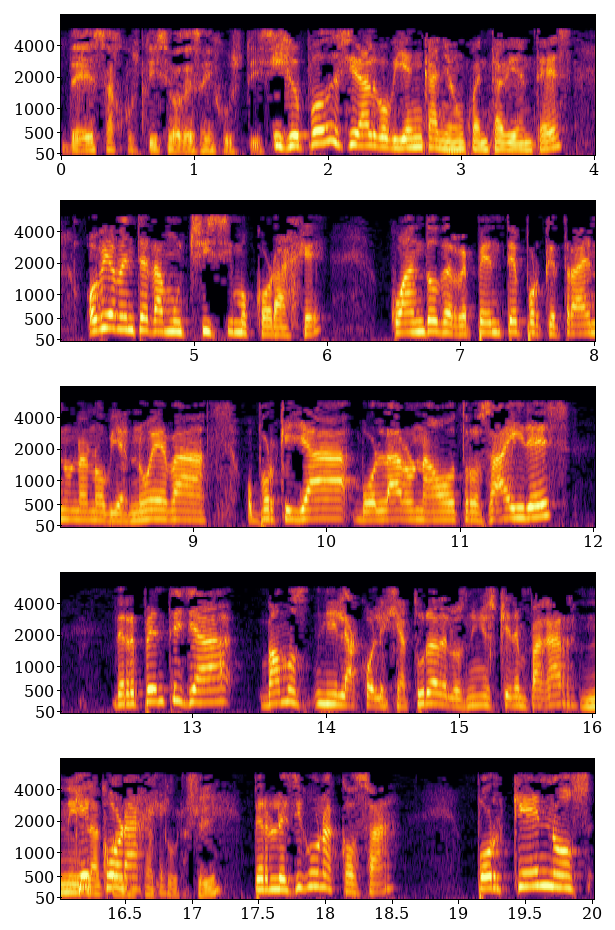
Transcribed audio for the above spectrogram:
de esa justicia o de esa injusticia. Y yo puedo decir algo bien cañón, cuentavientes. Obviamente da muchísimo coraje cuando de repente porque traen una novia nueva o porque ya volaron a otros aires, de repente ya, vamos, ni la colegiatura de los niños quieren pagar. Ni ¡Qué la coraje! colegiatura. Sí. Pero les digo una cosa, ¿por qué nos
